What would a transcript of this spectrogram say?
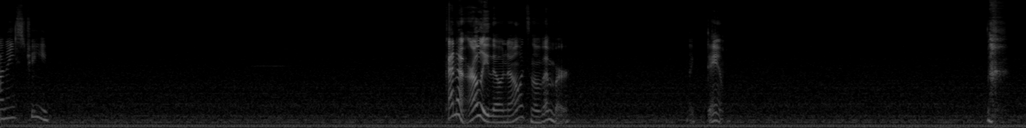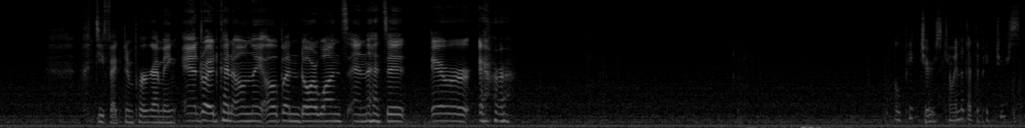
Nice tree. Kinda early though, no? It's November. Like, damn. Defect in programming. Android can only open door once and that's it. Error, error. Oh, pictures. Can we look at the pictures?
